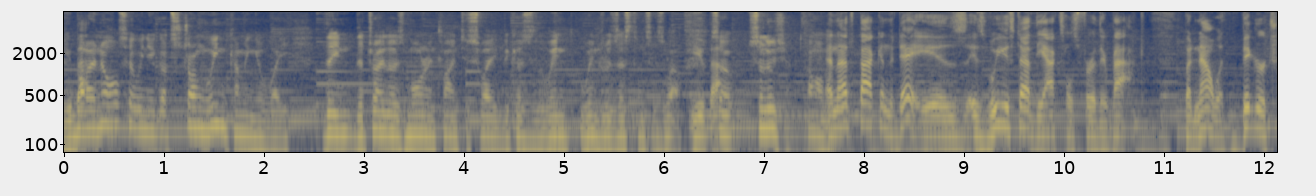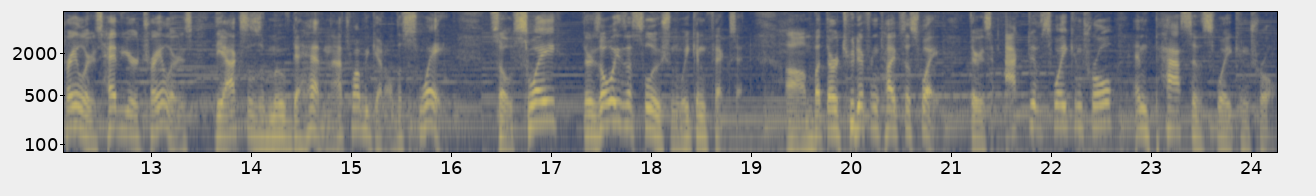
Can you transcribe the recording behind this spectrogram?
You but bet. I know also when you've got strong wind coming your way, then the trailer is more inclined to sway because of the wind wind resistance as well. You bet. So solution, come on. And that's back in the day is is we used to have the axles further back. But now with bigger trailers, heavier trailers, the axles have moved ahead and that's why we get all the sway. So sway, there's always a solution, we can fix it. Um, but there are two different types of sway. There's active sway control and passive sway control.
